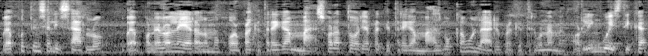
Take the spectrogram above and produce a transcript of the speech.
Voy a potencializarlo, voy a ponerlo a leer a lo mejor para que traiga más oratoria, para que traiga más vocabulario, para que traiga una mejor lingüística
